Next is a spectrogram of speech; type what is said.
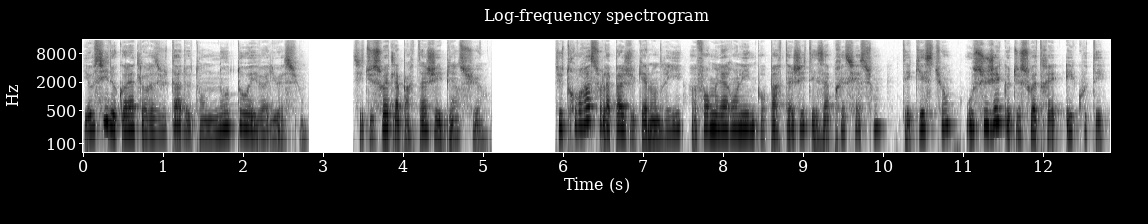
et aussi de connaître le résultat de ton auto-évaluation si tu souhaites la partager, bien sûr. Tu trouveras sur la page du calendrier un formulaire en ligne pour partager tes appréciations, tes questions ou sujets que tu souhaiterais écouter.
